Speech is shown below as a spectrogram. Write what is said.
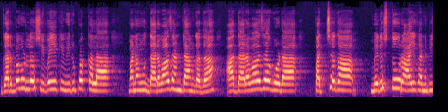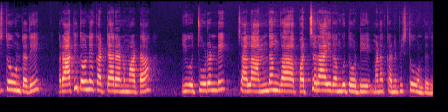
గర్భగుడిలో శివయ్యకి విరుపక్కల మనము దర్వాజా అంటాం కదా ఆ దర్వాజా కూడా పచ్చగా మెరుస్తూ రాయి కనిపిస్తూ ఉంటుంది. రాతితోనే కట్టారనమాట ఇగో చూడండి చాలా అందంగా పచ్చరాయి రంగుతోటి మనకు కనిపిస్తూ ఉంటుంది.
